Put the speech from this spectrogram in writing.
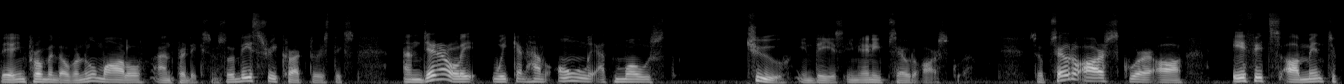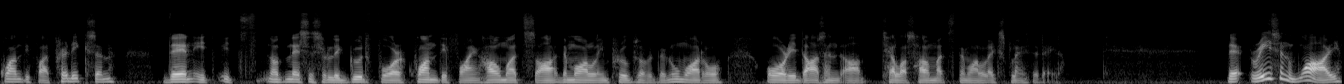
the improvement over new model, and prediction. So these three characteristics. And generally, we can have only at most two in these in any pseudo R-square. So pseudo R-square are if it's uh, meant to quantify prediction, then it, it's not necessarily good for quantifying how much uh, the model improves over the new model, or it doesn't uh, tell us how much the model explains the data. The reason why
